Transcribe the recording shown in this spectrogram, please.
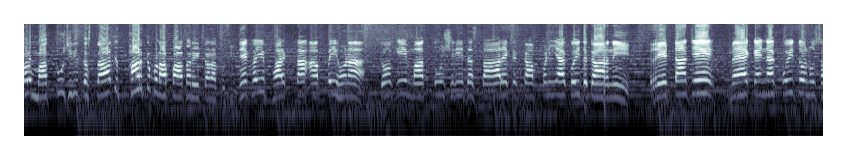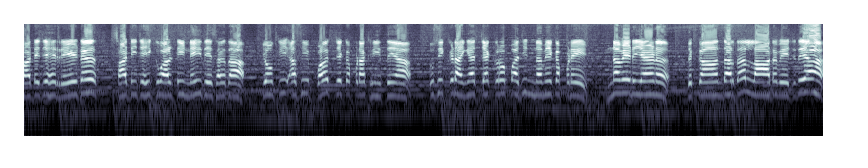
ਪਰ ਮਾਤੂ ਸ਼੍ਰੀ ਦਸਤਾਰ 'ਚ ਫ਼ਰਕ ਬੜਾ ਪਾਤਾ ਰੇਟਾਂ ਦਾ ਤੁਸੀਂ। ਦੇਖੋ ਜੀ, ਫ਼ਰਕ ਤਾਂ ਆਪੇ ਹੀ ਹੋਣਾ, ਕਿਉਂਕਿ ਮਾਤੂ ਸ਼੍ਰੀ ਦਸਤਾਰ ਇੱਕ ਕੰਪਨੀ ਆ, ਕੋਈ ਦੁਕਾਨ ਨਹੀਂ। ਰੇਟਾਂ 'ਚ ਮੈਂ ਕਹਿੰਦਾ ਕੋਈ ਤੁਹਾਨੂੰ ਸਾਡੇ ਜਿਹੇ ਰੇਟ ਸਾਡੀ ਜਿਹੀ ਕੁਆਲਿਟੀ ਨਹੀਂ ਦੇ ਸਕਦਾ ਕਿਉਂਕਿ ਅਸੀਂ ਬਲਕ 'ਚ ਕੱਪੜਾ ਖਰੀਦਦੇ ਆ ਤੁਸੀਂ ਕਢਾਈਆਂ ਚੈੱਕ ਕਰੋ ਭਾਜੀ ਨਵੇਂ ਕੱਪੜੇ ਨਵੇਂ ਡਿਜ਼ਾਈਨ। ਦੁਕਾਨਦਾਰ ਦਾ ਲਾਟ ਵੇਚਦੇ ਆ।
